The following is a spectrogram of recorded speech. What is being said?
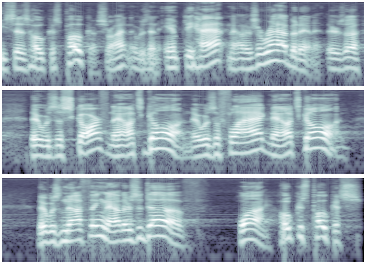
he says hocus pocus, right? There was an empty hat, now there's a rabbit in it. There's a, there was a scarf, now it's gone. There was a flag, now it's gone. There was nothing, now there's a dove. Why? Hocus pocus.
